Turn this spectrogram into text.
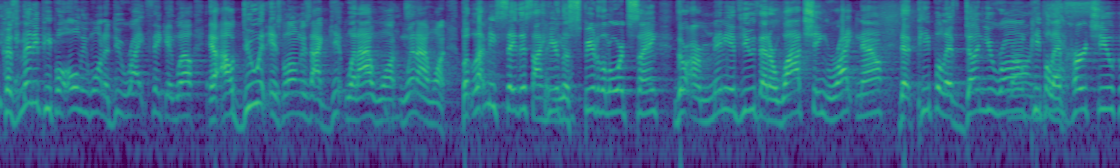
Because many people only want to do right thinking, well, I'll do it as long as I get what I want when I want. But let me say this I hear the Spirit of the Lord saying, there are many of you that are watching right now that people have done you wrong, wrong people yes. have hurt you,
